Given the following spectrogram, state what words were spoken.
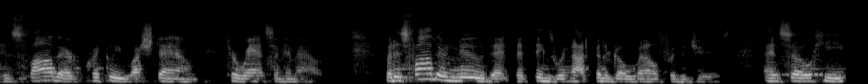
his father quickly rushed down to ransom him out. But his father knew that, that things were not going to go well for the Jews. And so he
